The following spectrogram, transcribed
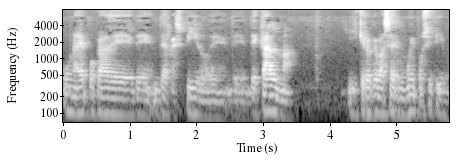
una época de, respiro, de calma y creo que va a ser muy positivo.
